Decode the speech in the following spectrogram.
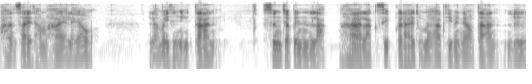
ผ่านไส้ทำไฮแล้ว แล้วไม่ถึงอีกต้าน ซึ่งจะเป็นหลัก 5 หลัก 10 ก็ได้ถูกไหมครับ ที่เป็นแนวต้านหรือ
